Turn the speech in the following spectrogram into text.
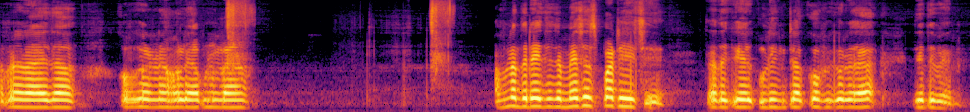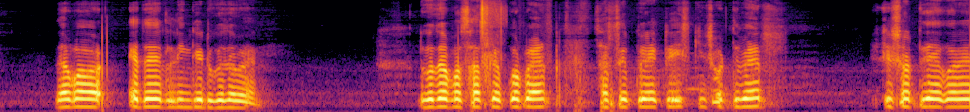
আপনারা এটা করে নেওয়া হলে আপনারা আপনাদের এই যে মেসেজ পাঠিয়েছে, তাদেরকে লিঙ্কটা কপি করে দিয়ে দেবেন। তারপর এদের লিঙ্কে ঢুকে যাবেন। ঢুকে যাওয়ার পর সাবস্ক্রাইব করবেন। সাবস্ক্রাইব করে একটা স্ক্রিনশট দিবেন। স্ক্রিনশট দিয়ে করে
